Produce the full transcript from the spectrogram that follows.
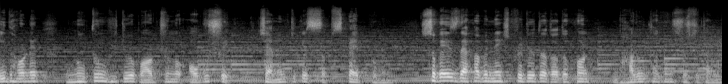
এই ধরনের নতুন ভিডিও পাওয়ার জন্য অবশ্যই চ্যানেলটিকে সাবস্ক্রাইব করুন। সো গাইজ দেখাবে নেক্সট ভিডিওতে ততক্ষণ ভালো থাকুন, সুস্থ থাকুন।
